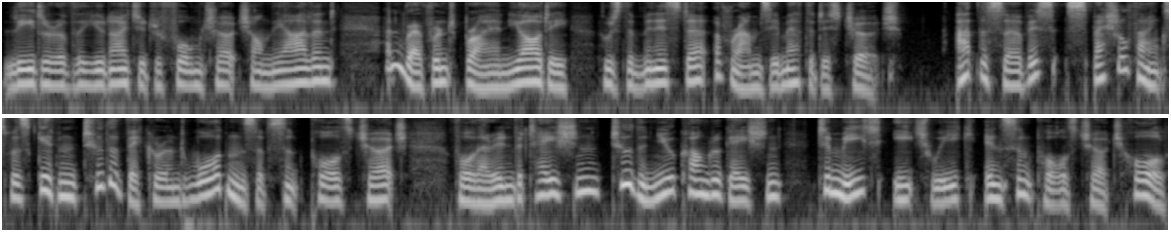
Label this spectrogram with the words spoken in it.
leader of the United Reformed Church on the island, and Reverend Brian Yardy, who's the minister of Ramsey Methodist Church. At the service, special thanks was given to the vicar and wardens of St Paul's Church for their invitation to the new congregation to meet each week in St Paul's Church Hall.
